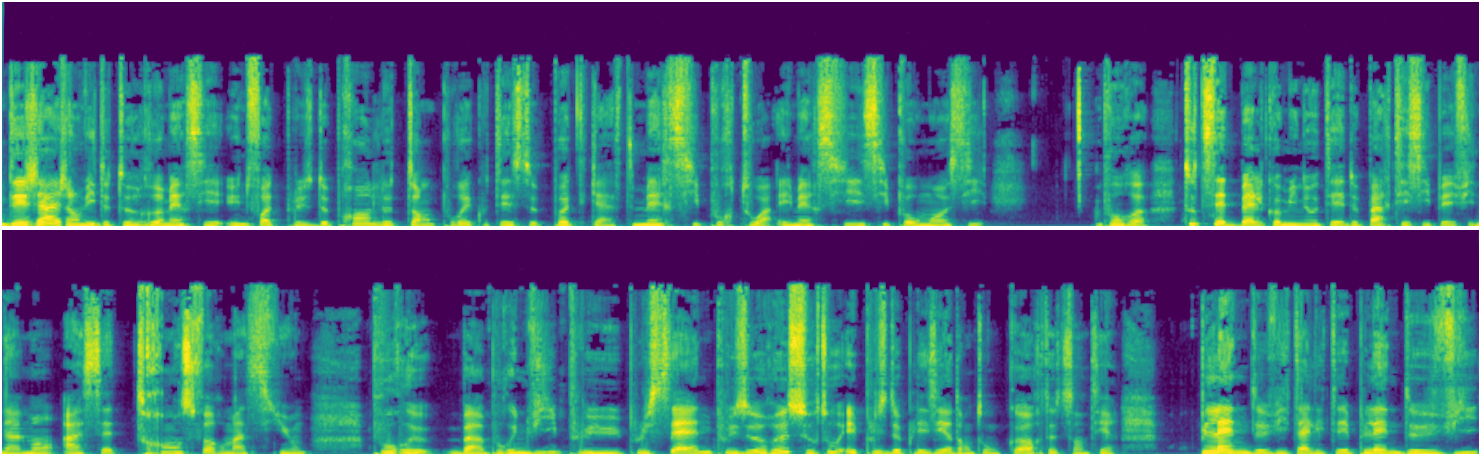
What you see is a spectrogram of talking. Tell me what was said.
Donc déjà, j'ai envie de te remercier une fois de plus de prendre le temps pour écouter ce podcast. Merci pour toi et merci ici pour moi aussi pour euh, toute cette belle communauté de participer finalement à cette transformation pour euh, ben pour une vie plus plus saine, plus heureuse surtout et plus de plaisir dans ton corps, de te sentir pleine de vitalité, pleine de vie,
